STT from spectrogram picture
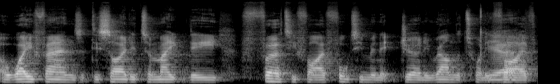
away fans decided to make the 35, 40 minute journey round the 25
